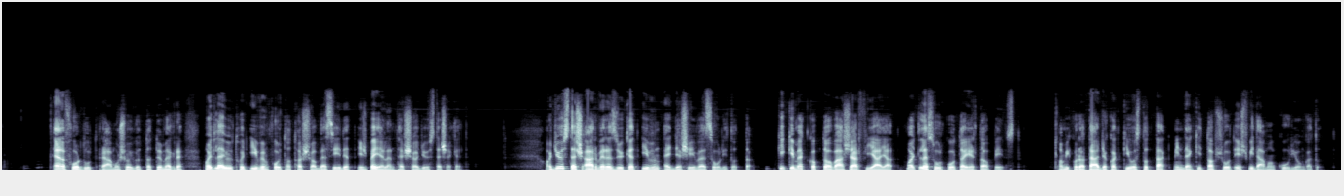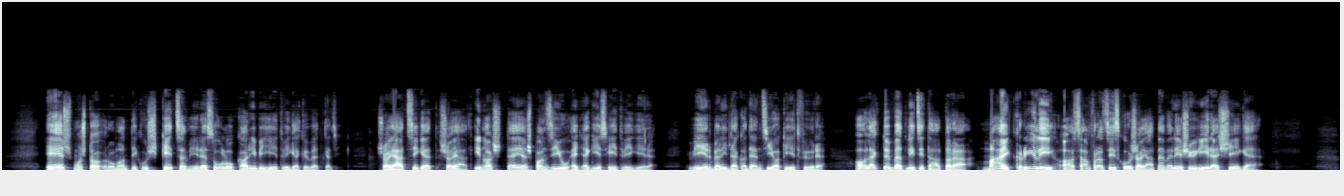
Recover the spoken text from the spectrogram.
Elfordult, rámosolygott a tömegre, majd leült, hogy Even folytathassa a beszédet, és bejelenthesse a győzteseket. A győztes árverezőket Even egyesével szólította. Kiki megkapta a vásár fiáját, majd leszurkolta érte a pénzt. Amikor a tárgyakat kiosztották, mindenki tapsolt és vidáman kúrjongatott. És most a romantikus, két személyre szóló karibi hétvége következik. Saját sziget, saját inas, teljes panzió egy egész hétvégére. Vérbeli dekadencia két főre. A legtöbbet licitálta rá. Mike Reilly, a San Francisco saját nevelésű híressége.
